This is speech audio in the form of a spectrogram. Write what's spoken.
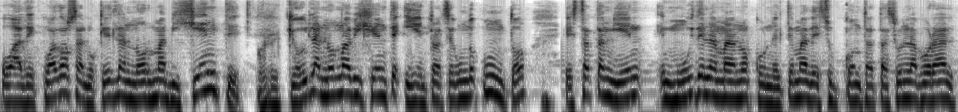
o adecuados a lo que es la norma vigente. Correcto. Que hoy la norma vigente, y entro al segundo punto, está también muy de la mano con el tema de subcontratación laboral,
